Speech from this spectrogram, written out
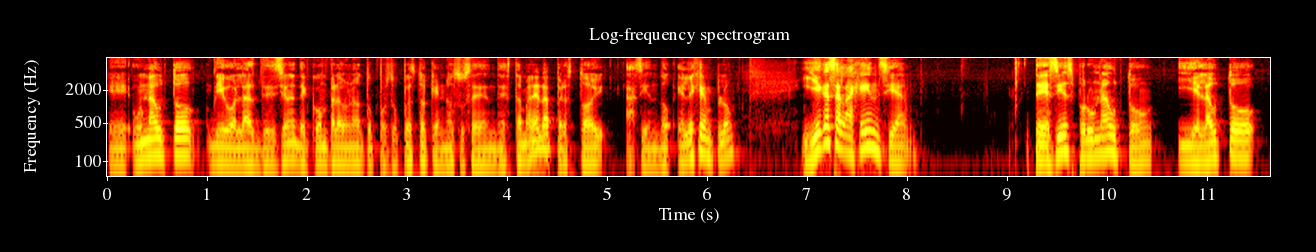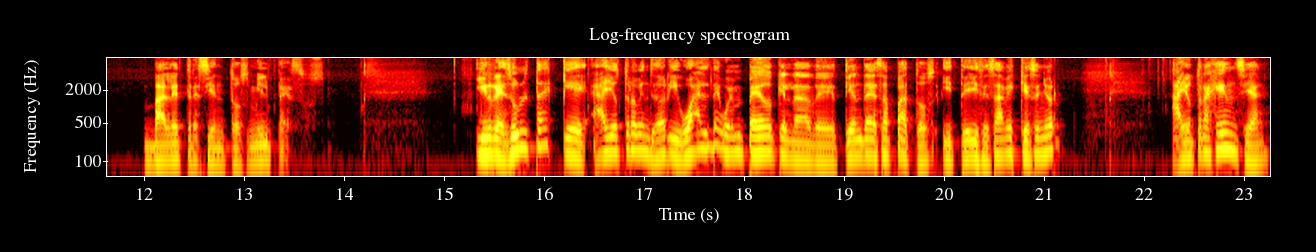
eh, un auto. Digo, las decisiones de compra de un auto por supuesto que no suceden de esta manera, pero estoy haciendo el ejemplo. Y llegas a la agencia, te decides por un auto y el auto vale 300 mil pesos. Y resulta que hay otro vendedor igual de buen pedo que la de tienda de zapatos y te dice, ¿sabe qué, señor? Hay otra agencia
